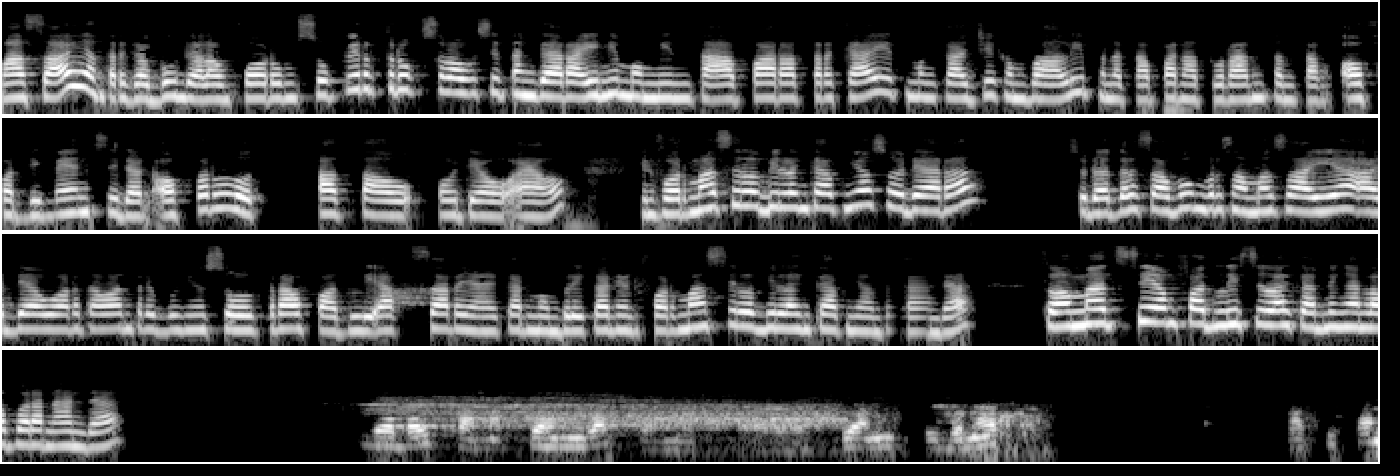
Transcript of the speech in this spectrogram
Masa yang tergabung dalam Forum Supir Truk Sulawesi Tenggara ini meminta aparat terkait mengkaji kembali penetapan aturan tentang overdimensi dan overload atau ODOL. Informasi lebih lengkapnya, Saudara, sudah tersambung bersama saya ada wartawan Tribun Sultra Fadli Aksar yang akan memberikan informasi lebih lengkapnya untuk Anda. Selamat siang Fadli, silakan dengan laporan Anda. Ya baik, selamat siang Selamat uh, siang benar. Tapi kan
